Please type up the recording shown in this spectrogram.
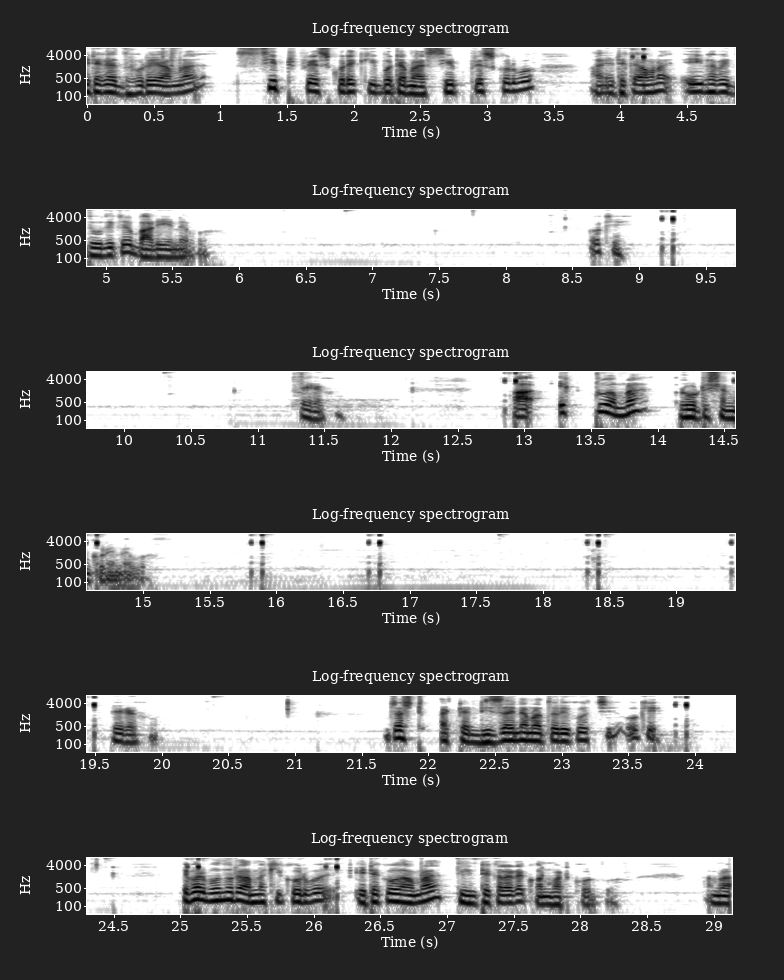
এটাকে ধরে আমরা শিফট প্রেস করে কিবোর্ডে আমরা শিফট প্রেস করব আর এটাকে আমরা এইভাবে দুদিকে বাড়িয়ে নেব। ওকে এরকম আর একটু আমরা রোটেশন করে নেব। এরকম জাস্ট একটা ডিজাইন আমরা তৈরি করছি, ওকে? এবার বন্ধুরা আমরা কি করব? এটাকেও আমরা তিনটে কালারে কনভার্ট করব। আমরা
